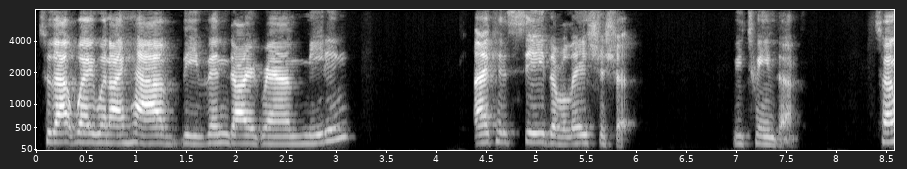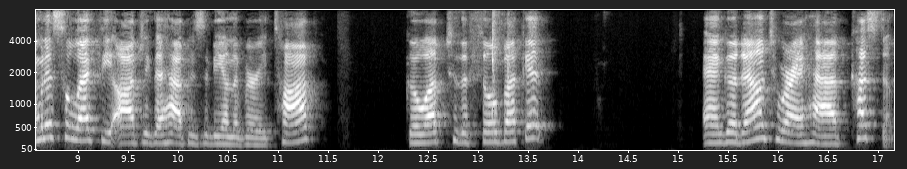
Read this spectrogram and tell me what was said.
So that way when I have the Venn diagram meeting, I can see the relationship between them. So I'm going to select the object that happens to be on the very top, go up to the fill bucket, and go down to where I have custom.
